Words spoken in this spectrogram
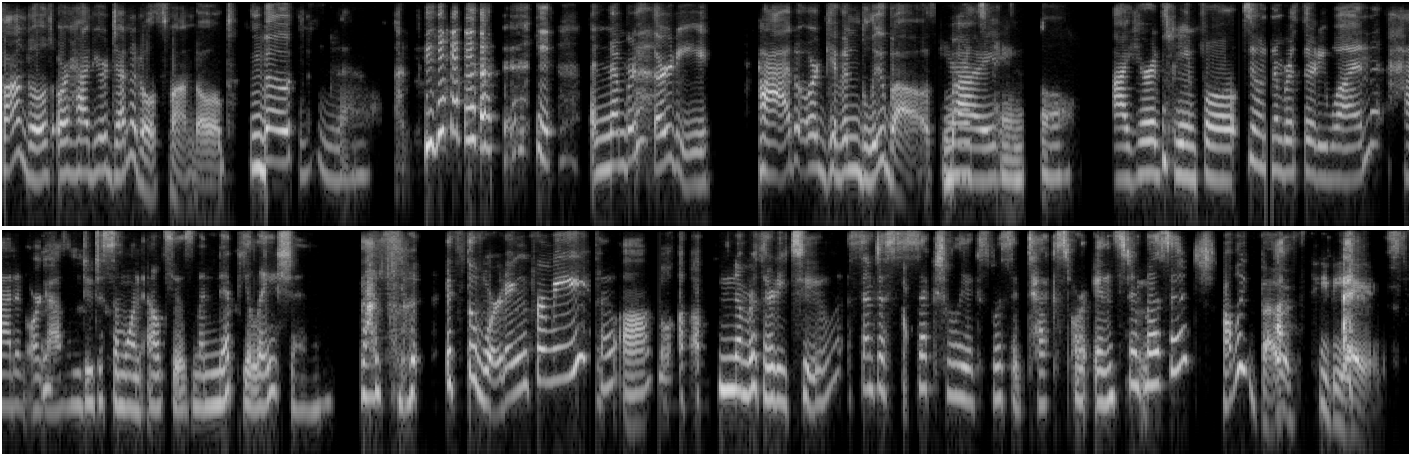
fondled or had your genitals fondled. Both. And number 30, had or given blue balls. Here My- it's painful. I hear it's painful. So number 31 had an orgasm due to someone else's manipulation. That's it's the wording for me. So off. Number 32 sent a sexually explicit text or instant message. Probably both TBH.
